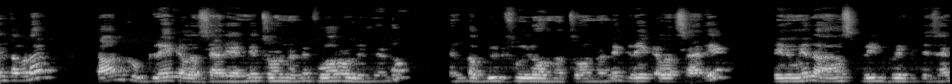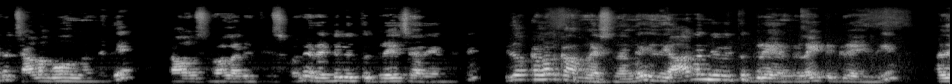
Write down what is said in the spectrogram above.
అంతా కూడా డార్క్ గ్రే కలర్ శారీ అండి. చూడండి ఫ్లోరల్ డిజైన్. ఎంత బ్యూటిఫుల్గా ఉందో చూడండి. Grey colour sari. దీని మీద స్క్రీన్ ప్రింట్ డిజైన్. చాలా బాగుందండి ఇది. కావాల్సిన వాళ్ళు అడిగి తీసుకొని రెడ్ విత్ గ్రే శారీ అండి ఇది. ఇది ఒక కలర్ కాంబినేషన్ అండి. ఇది ఆరెంజ్ విత్ గ్రే అండి. లైట్ గ్రే ఇది. అది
